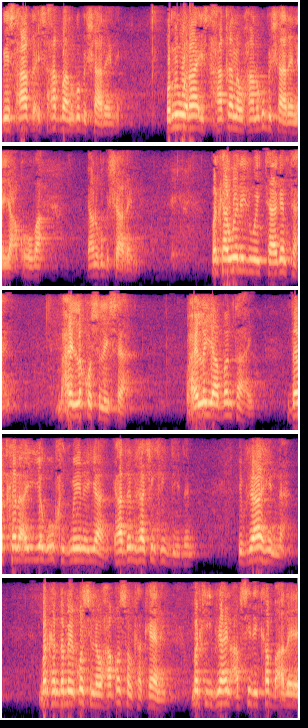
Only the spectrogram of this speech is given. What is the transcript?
Biisxaaqa isxaaq baan ugu bishaaraynay. Wa min waraai isxaaqana waxaan ugu bishaaraynay yacquuba. Yaan ugu bishaaraynay. Marka haweenaydu way taagan tahay. Maxay la qoslaysaa? Waxay la yaaban tahay. Dadkana ay iyagu u khidmaynayaan haddana raashinkii diidan. Ibraahimna markan dambey qoslina waxaa qosolka keenay. Markii ibraahim cabsidii ka ba'dae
